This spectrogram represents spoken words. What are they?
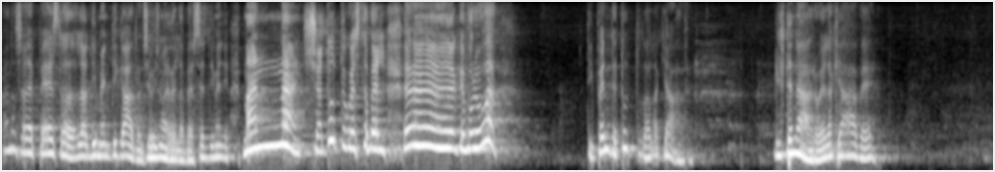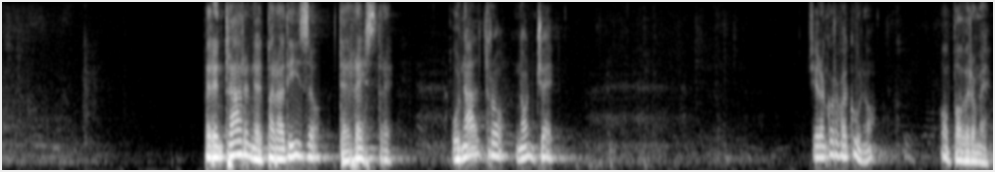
Quando se l'è persa, l'ha dimenticato, non c'è bisogno di averla persa, è dimenticato. Mannaggia, tutto questo bello eh, che volevo fare. Dipende tutto dalla chiave. Il denaro è la chiave per entrare nel paradiso terrestre. Un altro non c'è. C'era ancora qualcuno? Oh, povero me.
